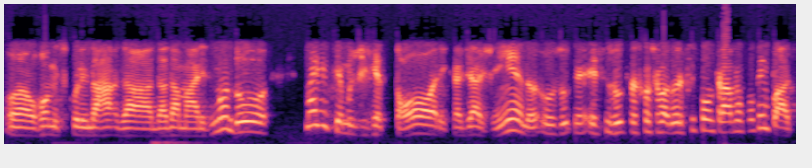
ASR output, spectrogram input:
o homeschooling da, da, da Damares mandou, mas em termos de retórica, de agenda, os, esses ultraconservadores se encontravam contemplados.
